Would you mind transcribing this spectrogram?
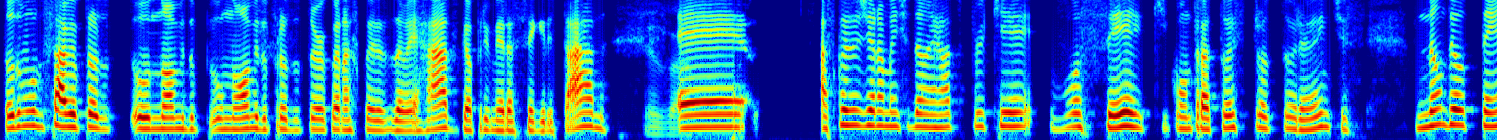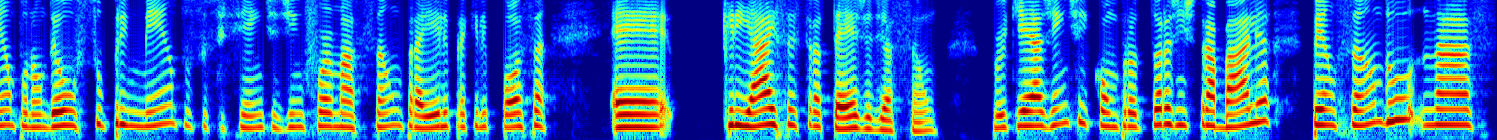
Todo mundo sabe o, o, nome, do, o nome do produtor quando as coisas dão errado, porque é o primeiro a ser gritado. É, as coisas geralmente dão errado porque você, que contratou esse produtor antes, não deu tempo, não deu suprimento suficiente de informação para ele, para que ele possa é, criar essa estratégia de ação. Porque a gente, como produtor, a gente trabalha pensando nas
